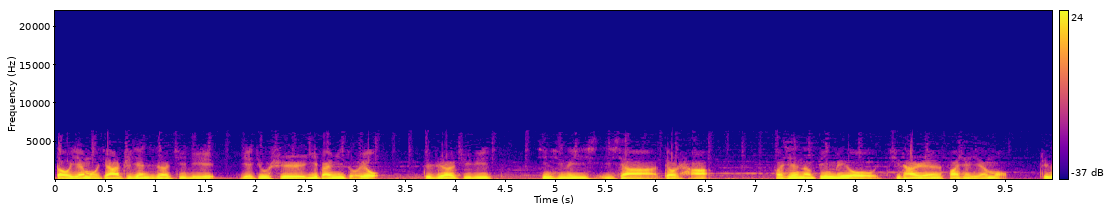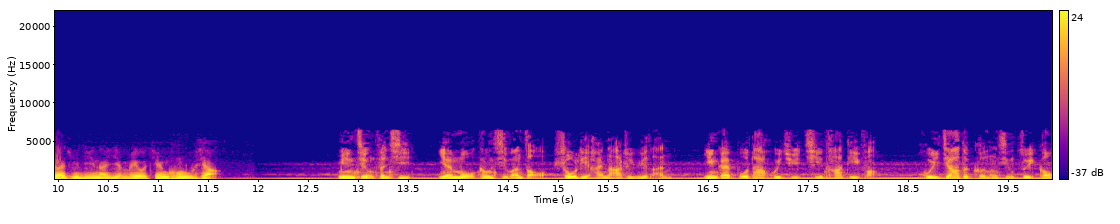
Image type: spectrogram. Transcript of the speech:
到严某家之间这段距离，也就是一百米左右，对这段距离。进行了一一下调查，发现呢并没有其他人发现严某，这段距离呢也没有监控录像。民警分析，严某刚洗完澡，手里还拿着浴篮，应该不大会去其他地方，回家的可能性最高。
